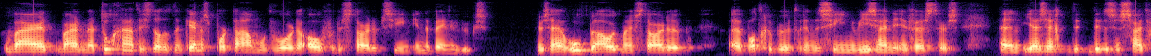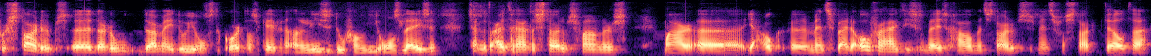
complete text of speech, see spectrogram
waar, waar het naartoe gaat is dat het een kennisportaal moet worden over de start-up scene in de Benelux. Dus hè, hoe bouw ik mijn start-up? Uh, wat gebeurt er in de scene? Wie zijn de investors? En jij zegt, dit, is een site voor startups. Uh, daarom, daarmee doe je ons tekort. Als ik even een analyse doe van wie ons lezen, zijn het uiteraard de startups founders. Maar uh, ja, ook mensen bij de overheid die zich bezighouden met startups. Dus mensen van Startup Delta.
